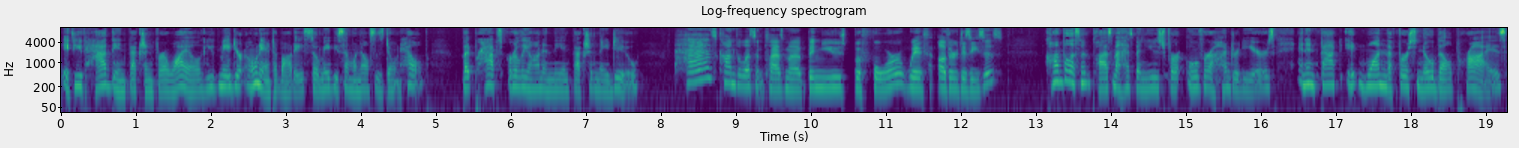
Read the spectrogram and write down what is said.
If you've had the infection for a while, you've made your own antibodies, so maybe someone else's don't help. But perhaps early on in the infection, they do. Has convalescent plasma been used before with other diseases? Convalescent plasma has been used for over a 100 years, and in fact, it won the first Nobel Prize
